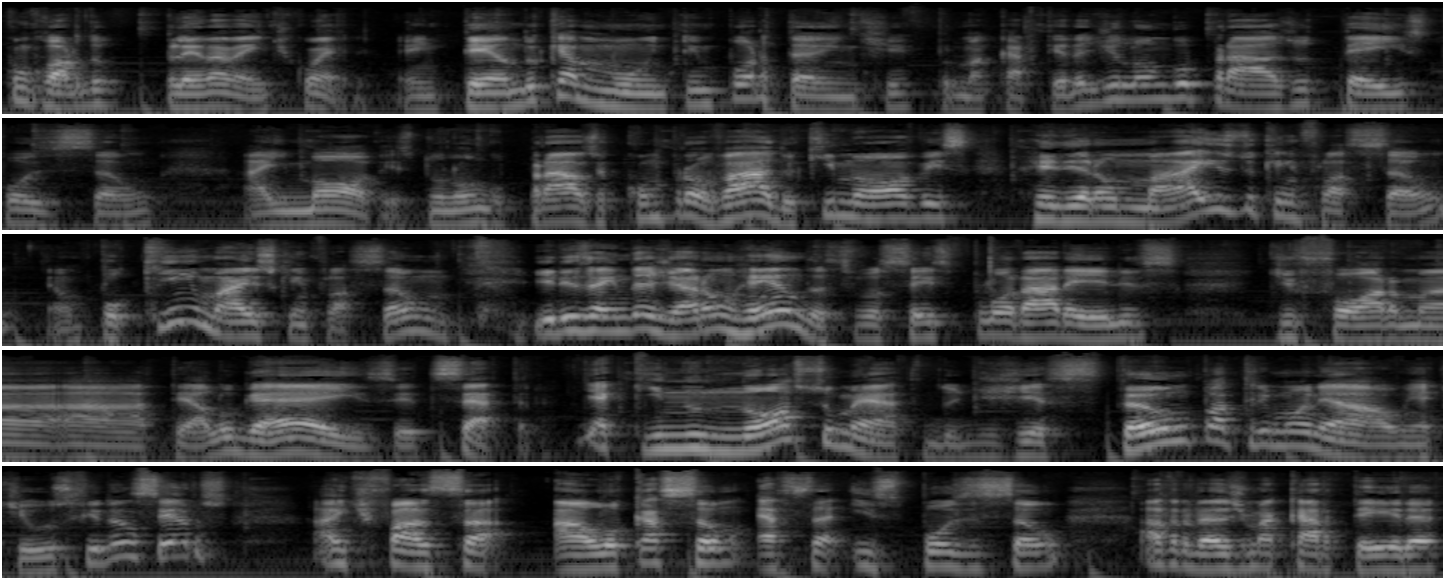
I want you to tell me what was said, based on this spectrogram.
concordo plenamente com ele. Eu entendo que é muito importante para uma carteira de longo prazo ter exposição a imóveis. No longo prazo é comprovado que imóveis renderam mais do que a inflação, é um pouquinho mais do que a inflação, e eles ainda geram renda se você explorar eles de forma a ter aluguéis, etc. E aqui no nosso método de gestão patrimonial em ativos financeiros, a gente faz essa alocação, essa exposição através de uma carteira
